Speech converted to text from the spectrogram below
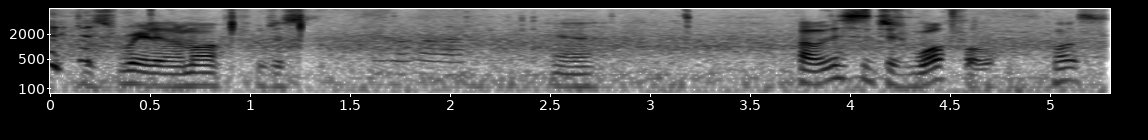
just reeling them off. I'm just Yeah. Oh, this is just waffle. What's?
